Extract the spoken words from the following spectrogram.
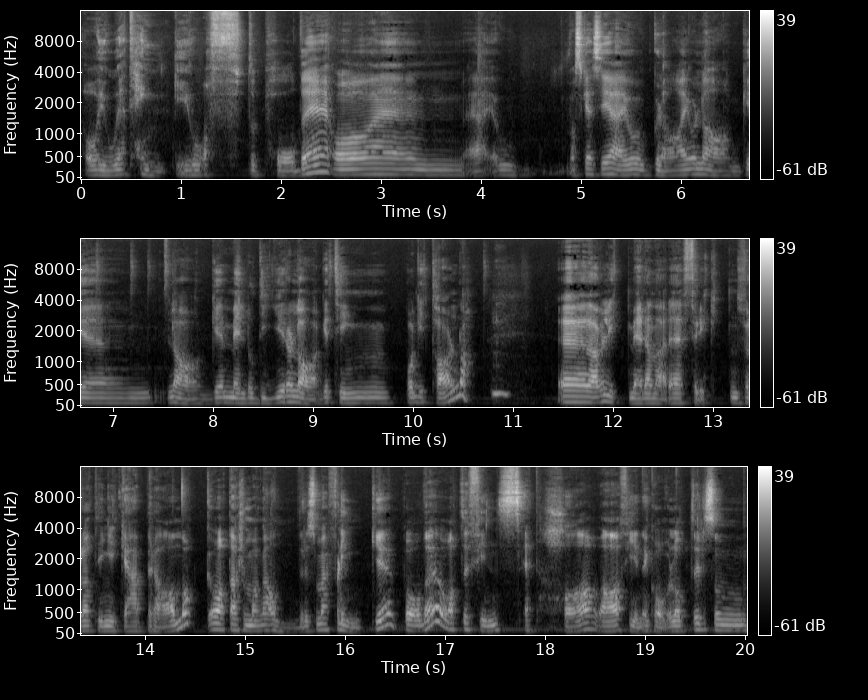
Å oh, jo, jeg tenker jo ofte på det, og jeg er jo hva skal jeg si, jeg er jo glad i å lage, lage melodier og lage ting på gitaren. da. Mm. Det er vel litt mer den der frykten for at ting ikke er bra nok, og at det er så mange andre som er flinke på det, og at det fins et hav av fine coverlåter som,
